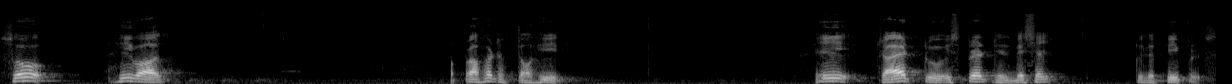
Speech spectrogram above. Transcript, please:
So he was a prophet of Tawheed. He tried to spread his message to the peoples.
